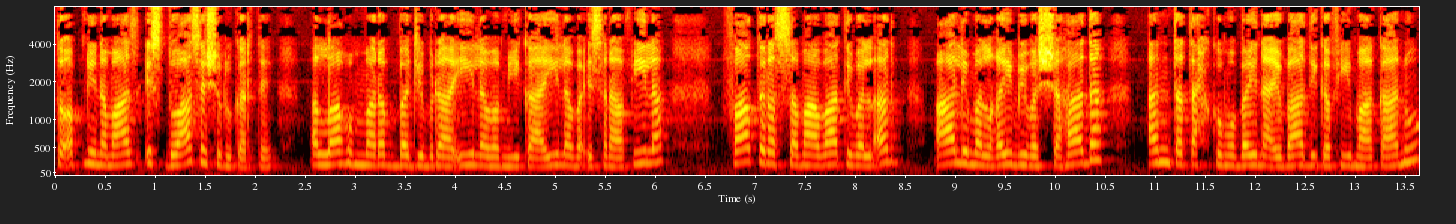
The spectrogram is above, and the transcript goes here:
تو اپنی نماز اس دعا سے شروع کرتے۔ اللہ رب جبرا و میکا و اسرافیلا فاطر السماوات والارض، عالم الغیب و انت تحکم بین عبادی کفی ما کانو۔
